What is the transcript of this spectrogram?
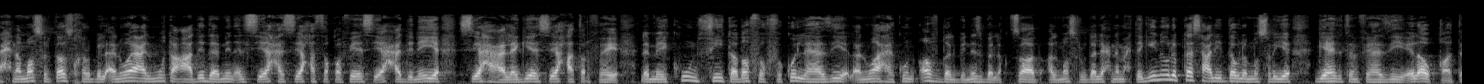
إحنا مصر تزخر بالأنواع المتعددة من السياحة السياحة الثقافية السياحة الدينية السياحة العلاجيه السياحة الترفيهية. لما يكون في تدفق في كل هذه الأنواع هيكون أفضل بالنسبة للاقتصاد المصري وده اللي إحنا محتاجينه واللي بتسعى ليه الدولة المصرية جاهدة في هذه الأوقات.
